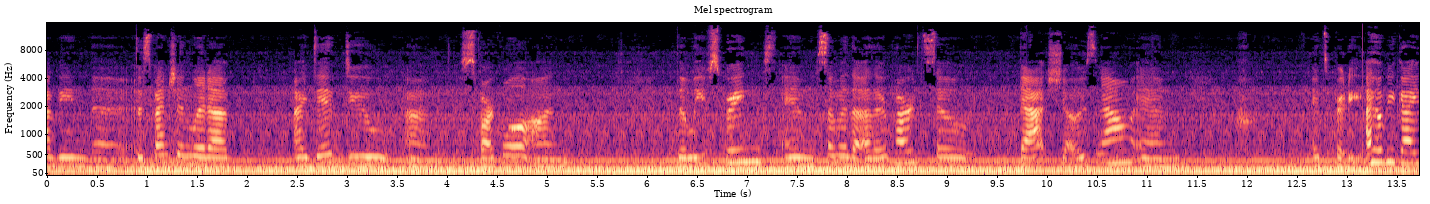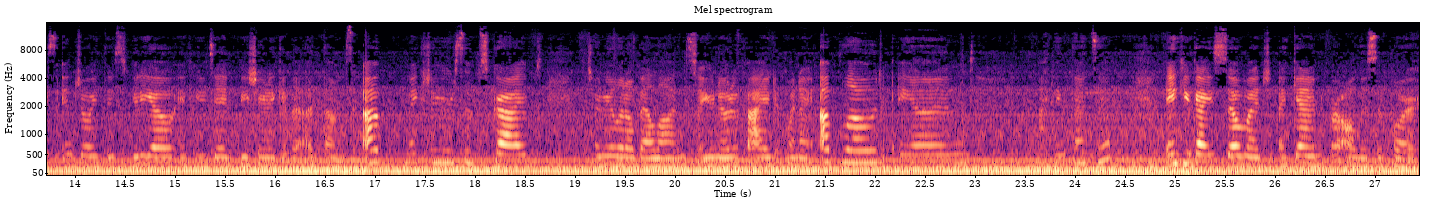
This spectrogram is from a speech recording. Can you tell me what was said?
having the suspension lit up. I did do um, sparkle on the leaf springs and some of the other parts, so that shows now and it's pretty. I hope you guys enjoyed this video. If you did, be sure to give it a thumbs up. Make sure you're subscribed. Turn your little bell on so you're notified when I upload and that's it. Thank you guys so much again for all the support.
